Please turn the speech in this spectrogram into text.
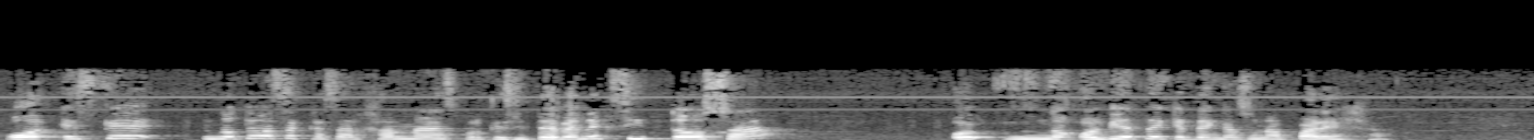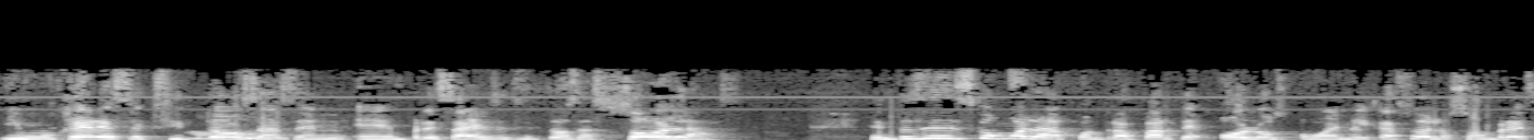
o es que no te vas a casar jamás porque si te ven exitosa, no, olvídate de que tengas una pareja. Y mujeres exitosas, en, empresarias exitosas solas. Entonces es como la contraparte, o, los, o en el caso de los hombres,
